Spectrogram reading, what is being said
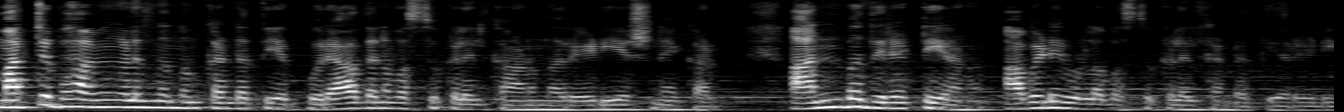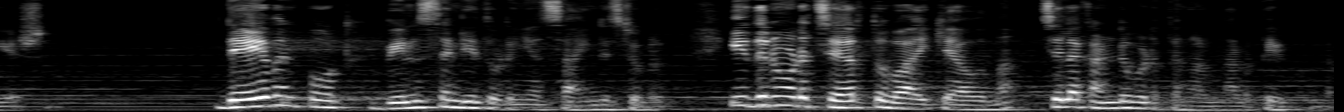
മറ്റു ഭാഗങ്ങളിൽ നിന്നും കണ്ടെത്തിയ പുരാതന വസ്തുക്കളിൽ കാണുന്ന റേഡിയേഷനേക്കാൾ അൻപത് ഇരട്ടിയാണ് അവിടെയുള്ള വസ്തുക്കളിൽ കണ്ടെത്തിയ റേഡിയേഷൻ. ദേവൻ പോർട്ട് വിൻസെന്റി തുടങ്ങിയ സയന്റിസ്റ്റുകൾ ഇതിനോട് ചേർത്ത് വായിക്കാവുന്ന ചില കണ്ടുപിടുത്തങ്ങൾ നടത്തിയിട്ടുണ്ട്.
